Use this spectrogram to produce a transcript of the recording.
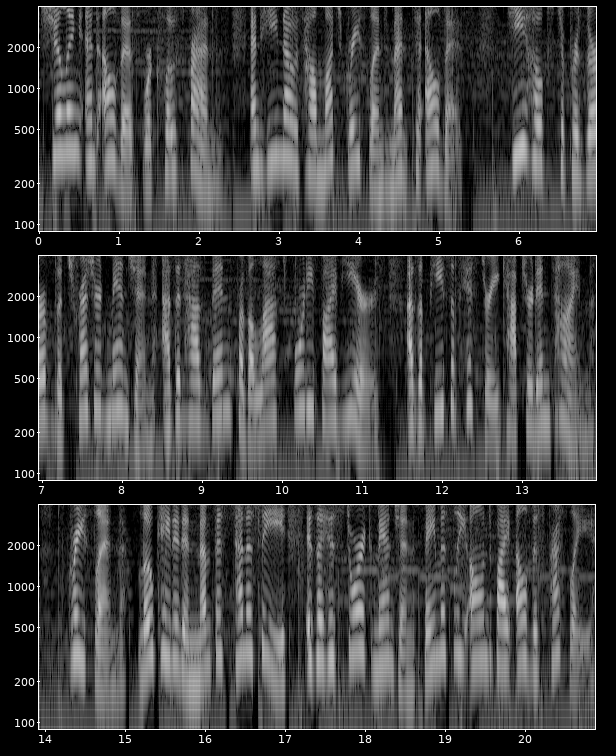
Schilling and Elvis were close friends, and he knows how much Graceland meant to Elvis. He hopes to preserve the treasured mansion as it has been for the last 45 years as a piece of history captured in time. Graceland, located in Memphis, Tennessee, is a historic mansion famously owned by Elvis Presley.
